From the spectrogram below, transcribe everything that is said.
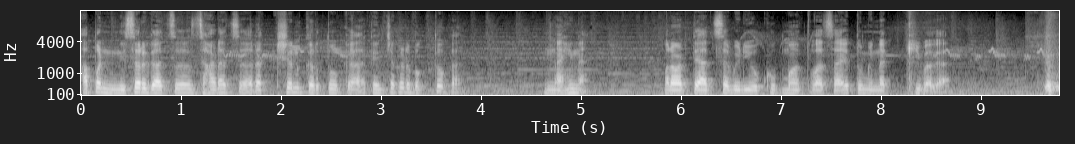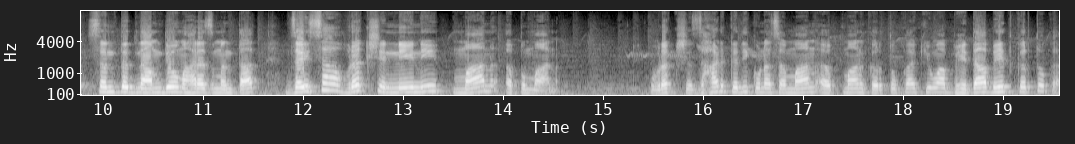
आपण निसर्गाचं झाडाचं रक्षण करतो का त्यांच्याकडे बघतो का? नाही ना. मला वाटतं आजचा व्हिडिओ खूप महत्त्वाचा आहे तुम्ही नक्की बघा. संत नामदेव महाराज म्हणतात जैसा वृक्ष नेणे मान अपमान. वृक्ष झाड कधी कोणाचा मान अपमान करतो का किंवा भेदाभेद करतो का?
